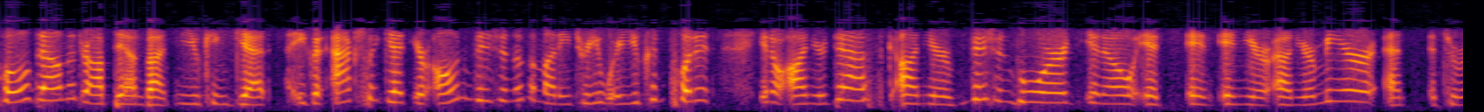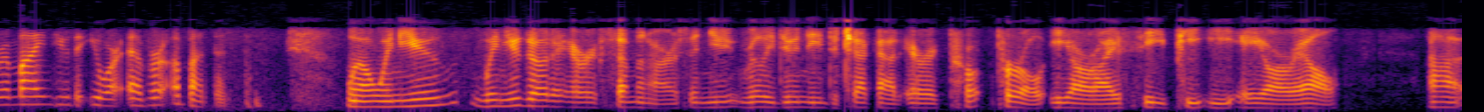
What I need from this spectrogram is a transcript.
pull down the drop down button, you can get you can actually get your own vision of the money tree where you can put it, you know, on your desk, on your vision board, you know, it, in, in your on your mirror and to remind you that you are ever abundant. Well, when you when you go to Eric's seminars, and you really do need to check out Eric Pearl, E R I C P E A R L. Uh,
